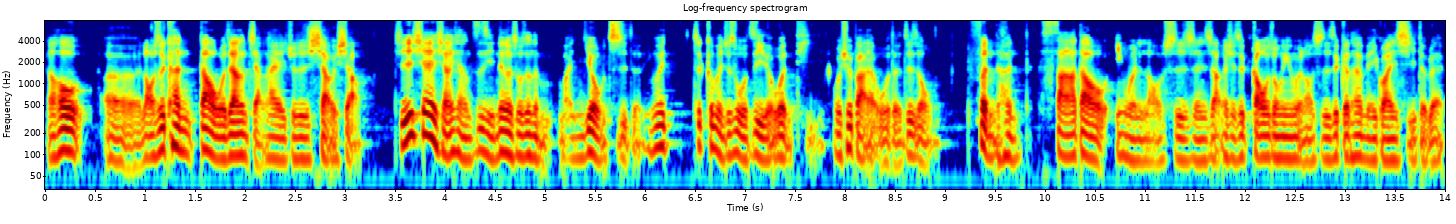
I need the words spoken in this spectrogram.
然后呃，老师看到我这样讲，哎，就是笑一笑。其实现在想想，自己那个时候真的蛮幼稚的，因为这根本就是我自己的问题，我却把我的这种愤恨撒到英文老师身上，而且是高中英文老师，这跟他没关系，对不对？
